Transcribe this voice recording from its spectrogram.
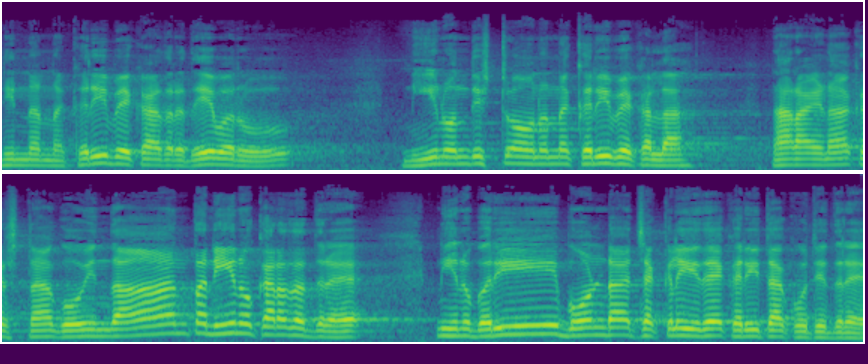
ನಿನ್ನನ್ನು ಕರಿಬೇಕಾದ್ರೆ ದೇವರು, ನೀನೊಂದಿಷ್ಟು ಅವನನ್ನು ಕರಿಬೇಕಲ್ಲ. ನಾರಾಯಣ, ಕೃಷ್ಣ, ಗೋವಿಂದ ಅಂತ ನೀನು ಕರೆದದ್ರೆ, ನೀನು ಬರೀ ಬೋಂಡ, ಚಕ್ಲಿ ಇದೆ ಕರೀತಾ ಕೂತಿದ್ರೆ.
